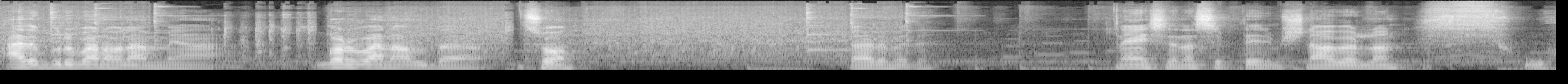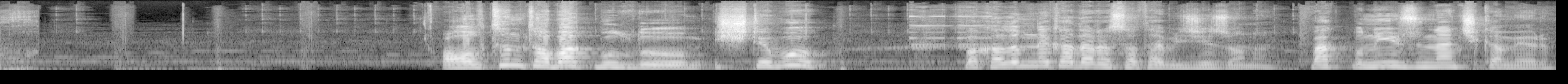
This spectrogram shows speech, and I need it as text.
Hadi kurban olam ya. Kurban oldu. Son. Vermedi. Neyse nasip değilmiş. Ne haber lan? Uh. Altın tabak buldum. İşte bu. Bakalım ne kadara satabileceğiz onu. Bak bunun yüzünden çıkamıyorum.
